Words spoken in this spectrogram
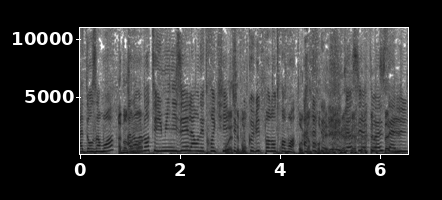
à dans un mois. À dans Ah, un normalement, t'es immunisé, là on est tranquille, Ouais, t'es plus bon. Covid pendant trois mois. Aucun problème. Merci à toi, Salut. salut.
